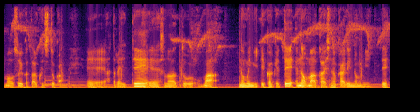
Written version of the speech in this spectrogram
まあ、遅い方は9時とか、えー、働いて、えー、その後、まあ、飲みに出かけて、の、まあ、会社の帰りに飲みに行って、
